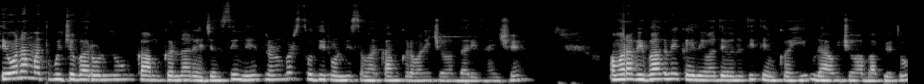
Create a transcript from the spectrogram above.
તેઓના મત મુજબ આ રોડનું કામ કરનાર એજન્સીને ત્રણ વર્ષ સુધી રોડની સમારકામ કરવાની જવાબદારી થાય છે. અમારા વિભાગને કંઈ લેવા દેવા નથી તેમ કહી ઉડાવ જવાબ આપ્યો હતો.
